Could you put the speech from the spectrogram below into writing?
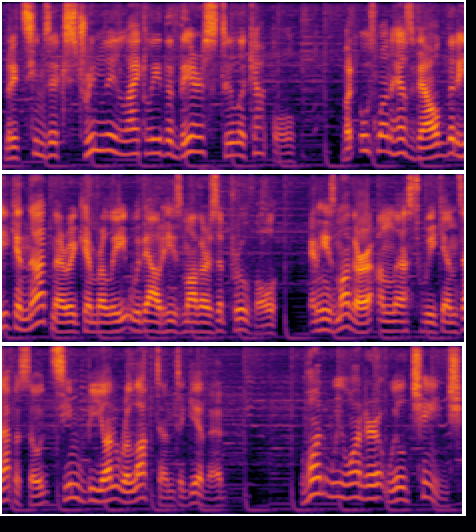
but it seems extremely likely that they're still a couple. But Usman has vowed that he cannot marry Kimberly without his mother's approval, and his mother on last weekend's episode seemed beyond reluctant to give it. What, we wonder, will change?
